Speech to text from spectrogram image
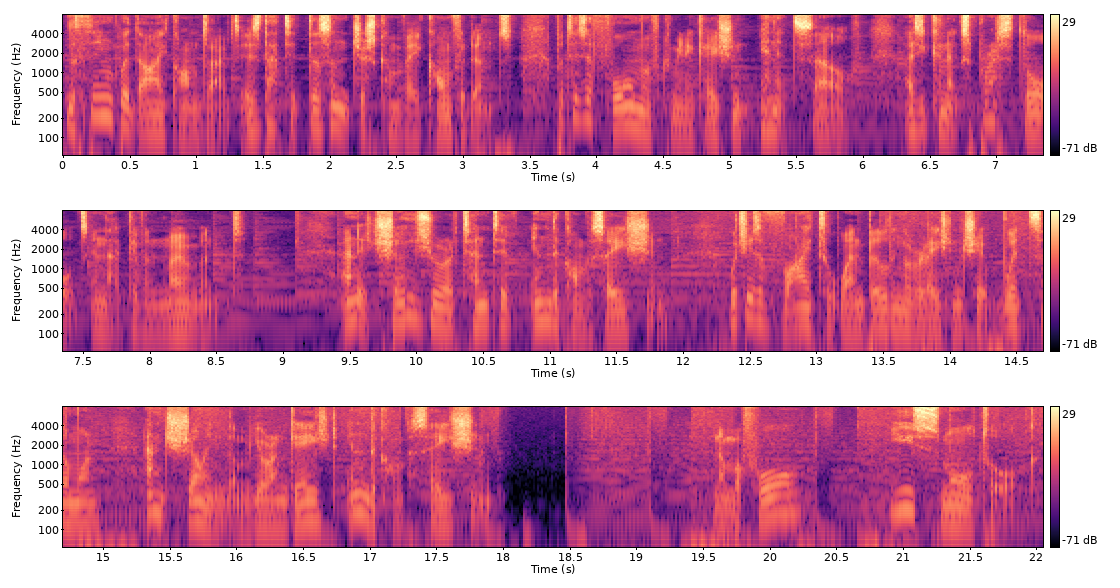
The thing with eye contact is that it doesn't just convey confidence, but is a form of communication in itself, as you can express thoughts in that given moment. And it shows you're attentive in the conversation, which is vital when building a relationship with someone and showing them you're engaged in the conversation. Number 4. Use small talk.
